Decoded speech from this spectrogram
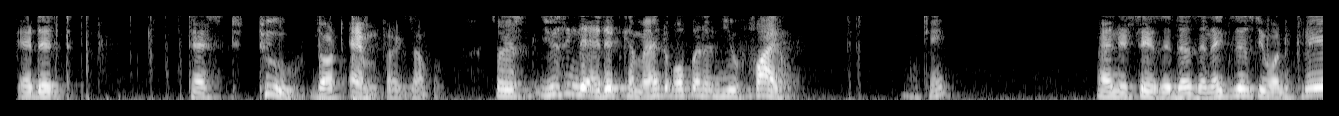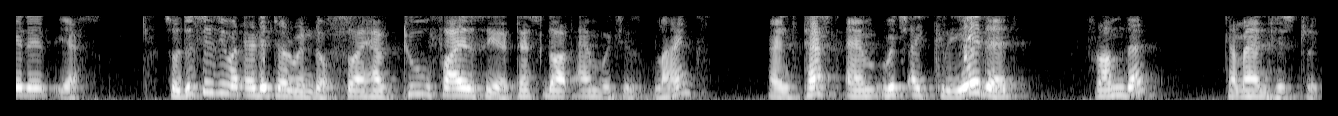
edit test2.m, for example. So it's using the edit command to open a new file. Okay? And it says it doesn't exist. You want to create it? Yes. So this is your editor window. So I have two files here, test.m, which is blank, and test.m, which I created from the command history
